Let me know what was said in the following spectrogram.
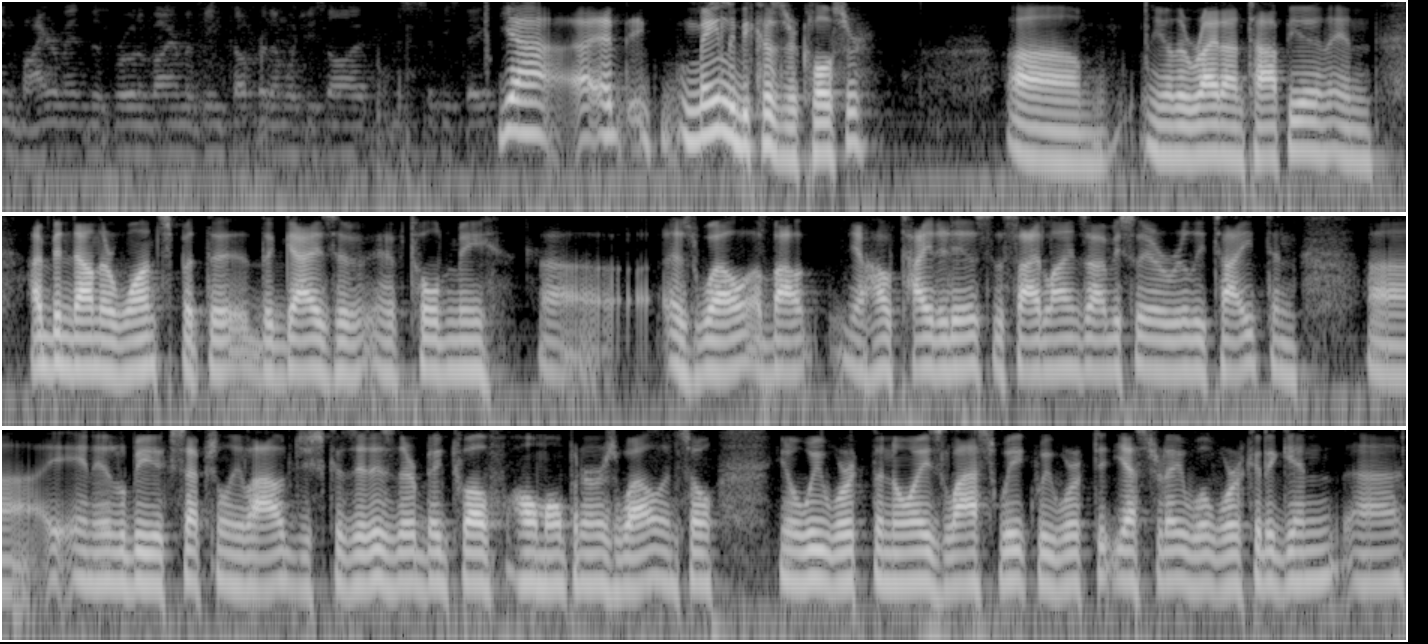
environment, this road environment being tougher than what you saw at Mississippi State? Yeah, I- I- mainly because they're closer. Um, you know, they're right on top of you. And, and I've been down there once, but the, the guys have, have told me uh, as well about you know how tight it is. The sidelines obviously are really tight, and uh, and it'll be exceptionally loud just because it is their Big 12 home opener as well. And so, you know, we worked the noise last week. We worked it yesterday. We'll work it again uh,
